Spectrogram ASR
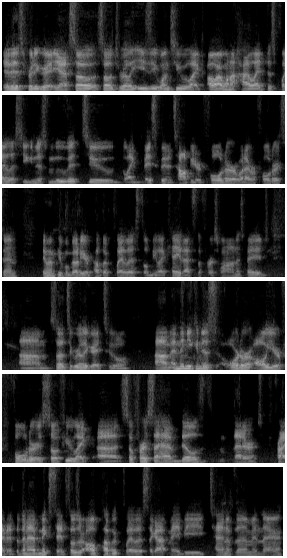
It is pretty great, yeah. So so it's really easy once you like, oh, I want to highlight this playlist. You can just move it to like basically the top of your folder or whatever folder it's in. Then when people go to your public playlist, they'll be like, hey, that's the first one on this page. Um, so it's a really great tool. Um, and then you can just order all your folders. So if you like, uh, so first I have builds that are private, but then I have mixtapes. Those are all public playlists. I got maybe ten of them in there.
